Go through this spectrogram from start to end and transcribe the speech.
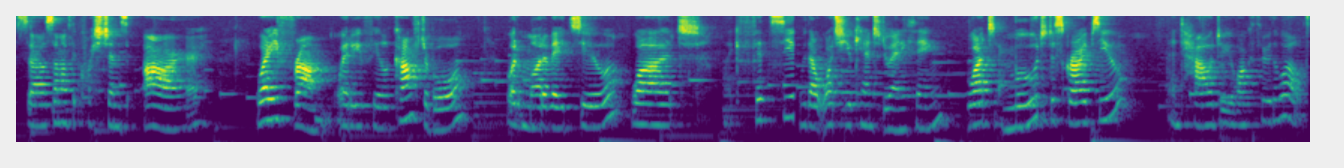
So some of the questions are, where are you from? Where do you feel comfortable? What motivates you? What like fits you without which you can't do anything? What mood describes you? And how do you walk through the world?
